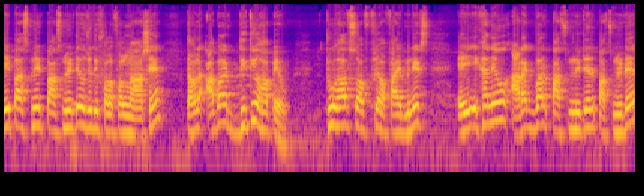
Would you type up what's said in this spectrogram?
এই পাঁচ মিনিট, পাঁচ মিনিটেও যদি ফলাফল না আসে, তাহলে আবার দ্বিতীয় হাফেও two halves of five minutes এই এখানেও আরেকবার পাঁচ মিনিটের পাঁচ মিনিটের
